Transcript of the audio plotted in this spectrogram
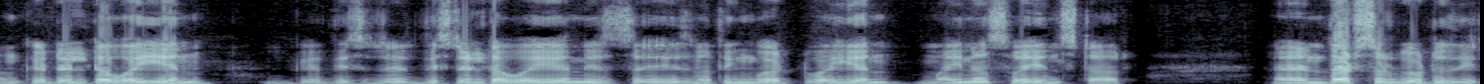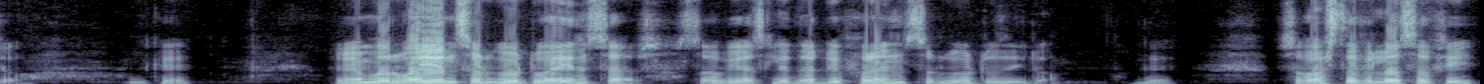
okay, delta y n okay, this this delta y n is is nothing but y n minus y n star and that should go to 0. Okay. Remember y n should go to y n star. So, obviously, the difference should go to 0. Okay. So, what is the philosophy?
